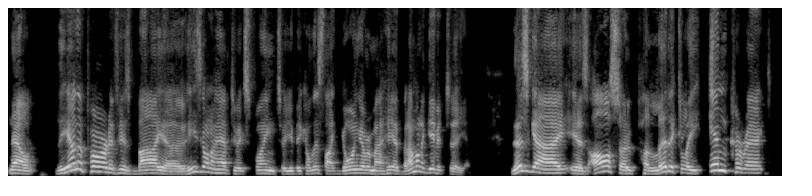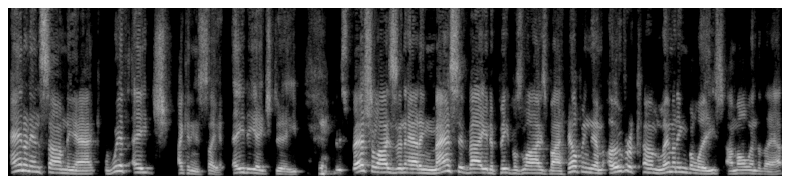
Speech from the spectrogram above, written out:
Now, the other part of his bio, he's going to have to explain to you because it's like going over my head, but I'm going to give it to you. This guy is also politically incorrect and an insomniac with H, I can't even say it, ADHD, who specializes in adding massive value to people's lives by helping them overcome limiting beliefs. I'm all into that.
